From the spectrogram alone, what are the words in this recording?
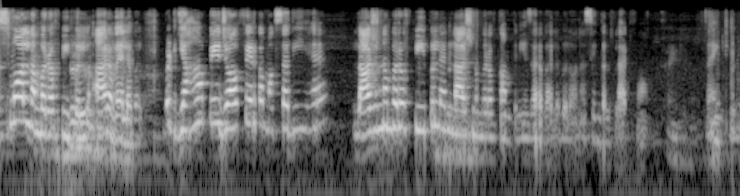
small number of people are available but यहाँ पे जॉब फेयर का मकसद ही है large number of people and large number of companies are available on a single platform thank you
